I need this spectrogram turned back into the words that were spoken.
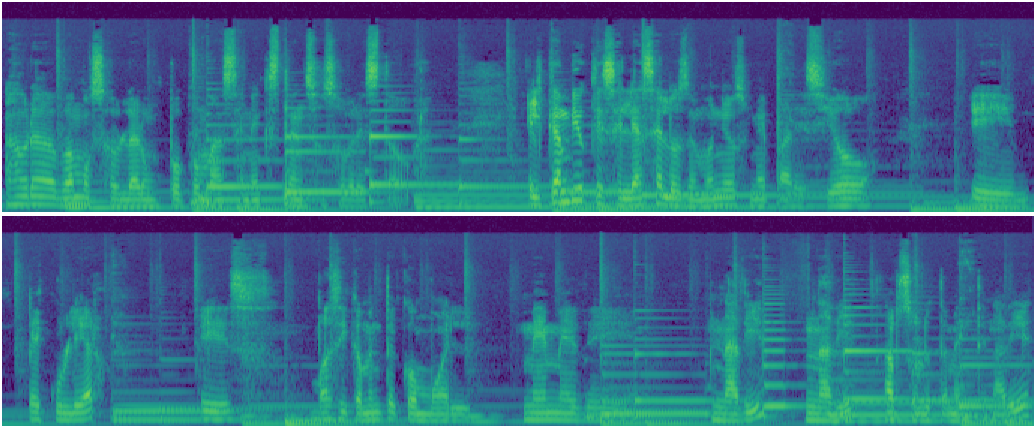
ahora vamos a hablar un poco más en extenso sobre esta obra. El cambio que se le hace a los demonios me pareció eh, peculiar. Es básicamente como el meme de nadie, nadie, absolutamente nadie,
